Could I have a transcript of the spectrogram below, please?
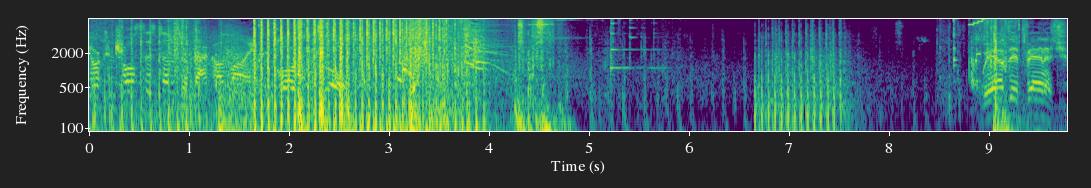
Your control systems are back online. We have the advantage.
